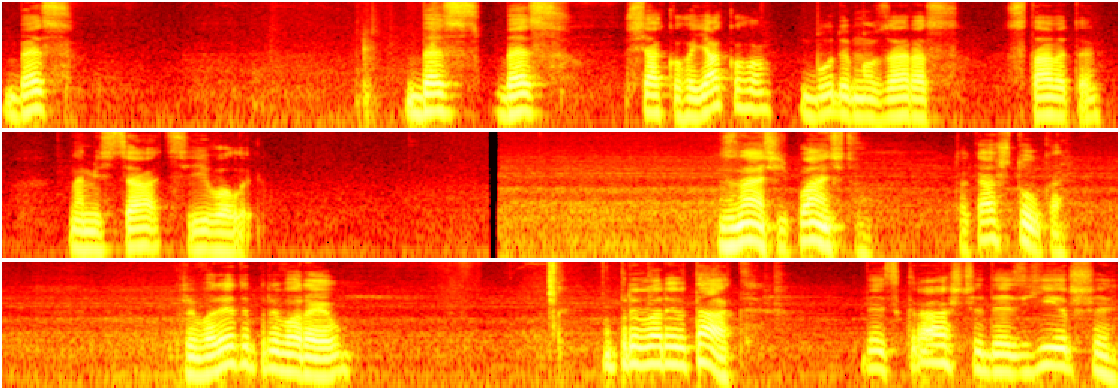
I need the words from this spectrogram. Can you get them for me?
Без, без, без всякого якого будемо зараз ставити на місця ці вали. Значить, панство, така штука. Приварити приварив. Ну, приварив так. Десь краще, десь гірше.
